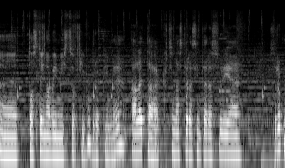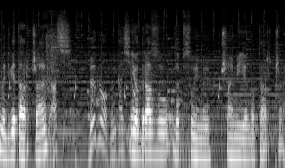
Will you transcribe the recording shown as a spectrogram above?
e, to z tej nowej miejscówki wydropimy, ale tak, co nas teraz interesuje, Zróbmy dwie tarcze i od razu zepsujmy przynajmniej jedną tarczę.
